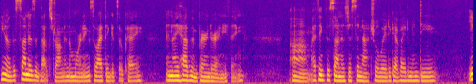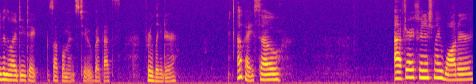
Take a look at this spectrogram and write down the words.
you know, the sun isn't that strong in the morning, so I think it's okay. And I haven't burned or anything. Um, I think the sun is just a natural way to get vitamin D, even though I do take supplements too, but that's for later. Okay, so after I finish my water,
